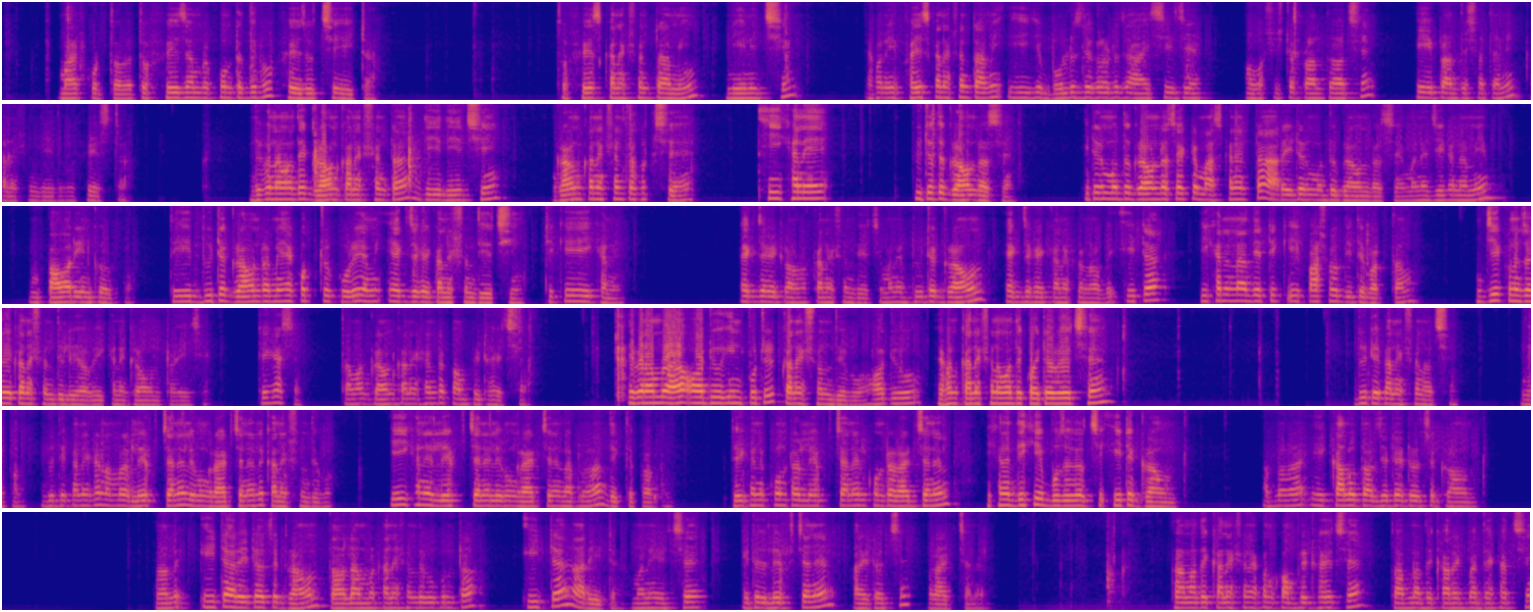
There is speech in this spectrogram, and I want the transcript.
মার্ক করতে হবে। তো ফেজ আমরা কোনটা দেব? ফেজ হচ্ছে এইটা। তো ফেজ কানেকশনটা আমি নিয়ে নিচ্ছি। এখন এই ফেজ কানেকশনটা আমি এই যে ভোল্টেজ রেগুলেটর যে আইসি যে অবশিষ্ট প্রান্ত আছে, এই প্রান্তের সাথে আমি কানেকশন দিয়ে দেবো ফেজটা দেখুন, আমাদের গ্রাউন্ড কানেকশনটা দিয়ে দিয়েছি। গ্রাউন্ড কানেকশনটা হচ্ছে এইখানে দুইটা তো গ্রাউন্ড আছে। এটার মধ্যে গ্রাউন্ড আছে একটা মাঝখানেরটা আর এটার মধ্যে গ্রাউন্ড আছে। মানে যেখানে আমি পাওয়ার ইন করব। তো এই দুইটা গ্রাউন্ড আমি একত্র করে আমি এক জায়গায় কানেকশন দিয়েছি। ঠিক এইখানে। এক জায়গায় গ্রাউন্ড কানেকশন দিয়েছি। মানে দুইটা গ্রাউন্ড এক জায়গায় কানেকশন হবে। এটা এখানে না দিয়ে ঠিক এই পাশেও দিতে পারতাম। যে কোনো জায়গায় কানেকশন দিলেই হবে এখানে গ্রাউন্ডটা এই যে। ঠিক আছে? তো আমার গ্রাউন্ড কানেকশনটা কমপ্লিট হয়েছে। এবার আমরা অডিও ইনপুটের কানেকশন দেব। অডিও এখন কানেকশন আমাদের কয়টা রয়েছে? দুইটা কানেকশন আছে। দেখুন, দুইটা কানেকশন আমরা লেফট চ্যানেল এবং রাইট চ্যানেলে কানেকশন দেব। এইখানে লেফট চ্যানেল এবং রাইট চ্যানেল আপনারা দেখতে পাবেন। তো এখানে কোনটা লেফট চ্যানেল কোনটা রাইট চ্যানেল এখানে দেখিয়ে বোঝা যাচ্ছে এটা গ্রাউন্ড আপনারা এই কালো তার যেটা, এটা হচ্ছে গ্রাউন্ড তাহলে এইটা আর এটা হচ্ছে গ্রাউন্ড তাহলে আমরা কানেকশন দেবো কোনটা? এইটা আর এইটা। মানে হচ্ছে এটা লেফট চ্যানেল আর এটা হচ্ছে রাইট চ্যানেল তো আমাদের কানেকশন এখন কমপ্লিট হয়েছে। তো আপনাদেরকে আরেকবার দেখাচ্ছি।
